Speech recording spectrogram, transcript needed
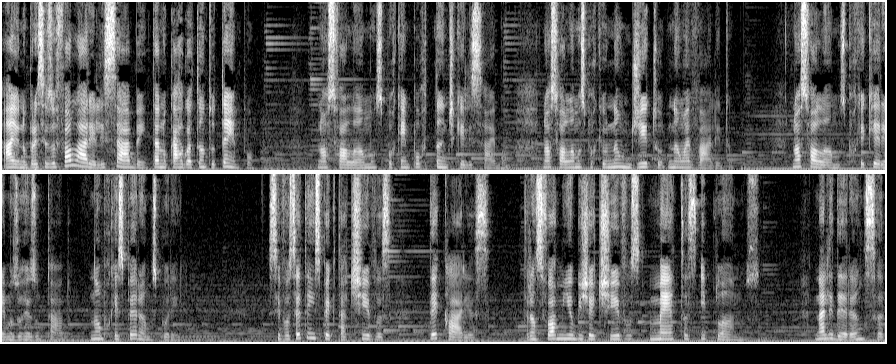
ah, eu não preciso falar, eles sabem, está no cargo há tanto tempo. Nós falamos porque é importante que eles saibam. Nós falamos porque o não dito não é válido. Nós falamos porque queremos o resultado, não porque esperamos por ele. Se você tem expectativas, declare-as. Transforme em objetivos, metas e planos. Na liderança,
